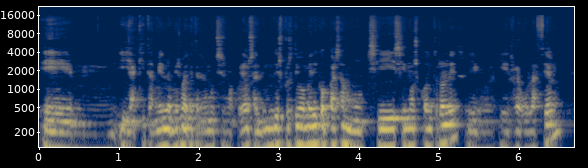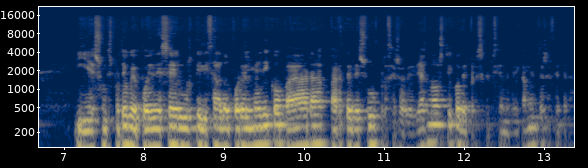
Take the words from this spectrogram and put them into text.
Eh, y aquí también lo mismo hay que tener muchísimo cuidado. O sea, un dispositivo médico pasa muchísimos controles y, regulación y es un dispositivo que puede ser utilizado por el médico para parte de su proceso de diagnóstico, de prescripción de medicamentos, etcétera.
